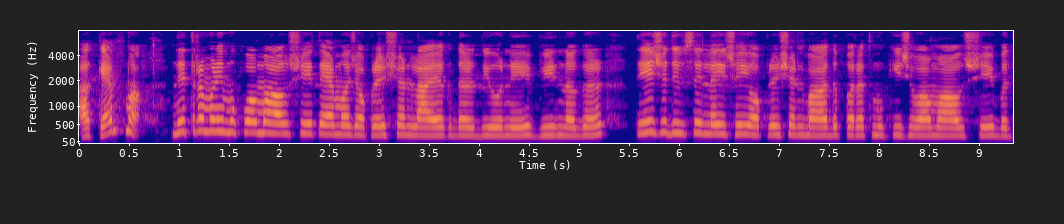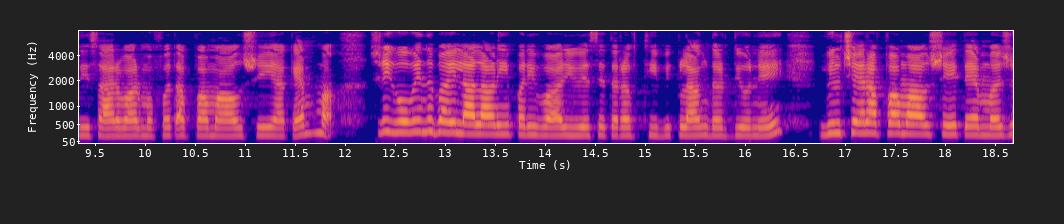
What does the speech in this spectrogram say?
આ કેમ્પમાં નેત્રમણી મૂકવામાં આવશે તેમજ ઓપરેશન લાયક દર્દીઓને વીરનગર તે જ દિવસે લઈ જઈ ઓપરેશન બાદ પરત મૂકી જવામાં આવશે. બધી સારવાર મફત આપવામાં આવશે. આ કેમ્પમાં શ્રી ગોવિંદભાઈ લાલાણી પરિવાર યુએસએ તરફથી વિકલાંગ દર્દીઓને વ્હીલચેર આપવામાં આવશે તેમજ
